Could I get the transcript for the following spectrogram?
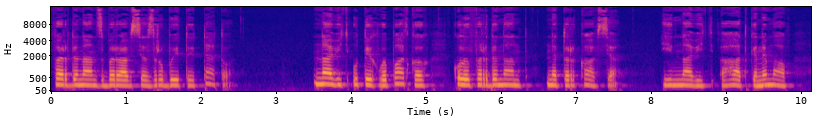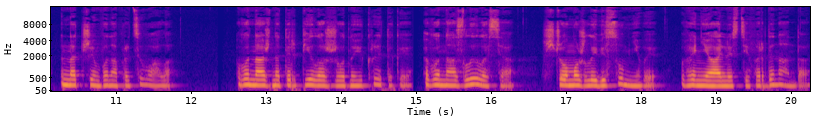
Фердинанд збирався зробити тето. Навіть у тих випадках, коли Фердинанд не торкався і навіть гадки не мав, над чим вона працювала. Вона ж не терпіла жодної критики, вона злилася, що можливі сумніви в геніальності Фердинанда.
